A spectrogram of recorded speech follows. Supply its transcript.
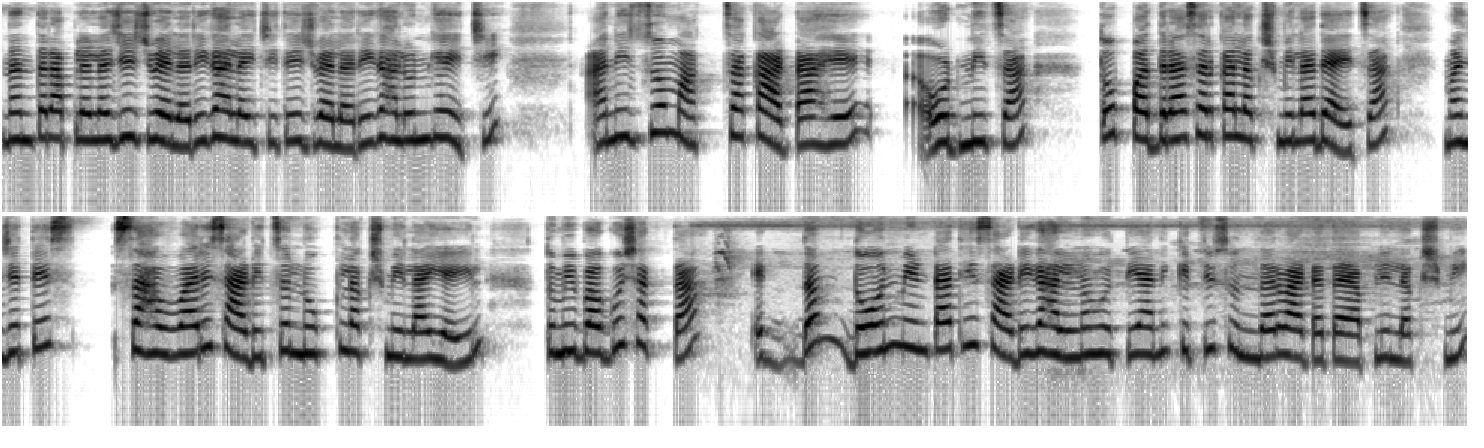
नंतर आपल्याला जी ज्वेलरी घालायची ती ज्वेलरी घालून घ्यायची. आणि जो मागचा काटा आहे ओढणीचा तो पदरासारखा लक्ष्मीला द्यायचा. म्हणजे ते सहावारी साडीचं लुक लक्ष्मीला येईल. तुम्ही बघू शकता एकदम दोन मिनटात ही साडी घालणं होती आणि किती सुंदर वाटत आहे आपली लक्ष्मी.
